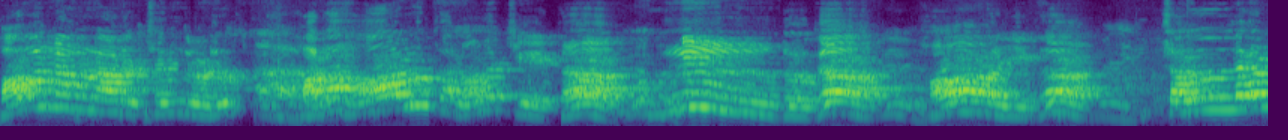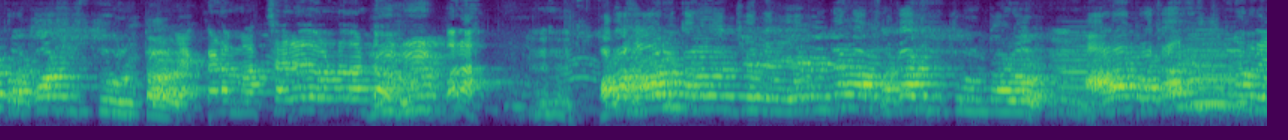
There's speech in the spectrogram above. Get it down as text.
పౌర్ణమి నాడు చంద్రుడు పదహారు తలల చేత నిండుగా హాయిగా చల్లగా ప్రకాశిస్తూ ఉంటాడు. ఎక్కడ మచ్చ అనేది ఉండదంట పదహారు కళల చేత ఏ విధంగా ప్రకాశిస్తూ ఉంటాడో అలా ప్రకాశిస్తున్నది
